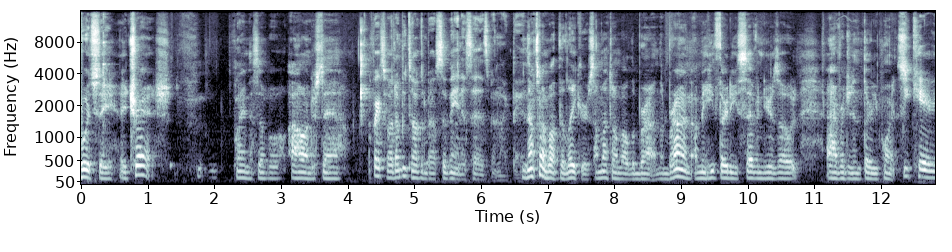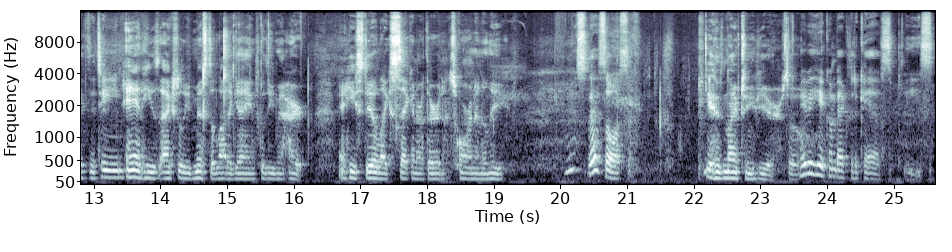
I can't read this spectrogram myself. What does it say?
which they they trash. Plain and simple. I don't understand. First of all, don't be talking about Savannah's husband like that. And I'm talking about the Lakers. I'm not talking about LeBron. LeBron, I mean, he's 37 years old, averaging 30 points. He carries the team. And he's actually missed a lot of games because he's been hurt. And he's still like second or third in scoring in the league That's, that's awesome. in his 19th year. So, Maybe he'll come back to the Cavs, please.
